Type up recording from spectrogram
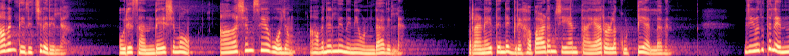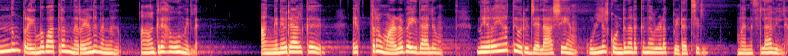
അവൻ തിരിച്ചു വരില്ല. ഒരു സന്ദേശമോ ആശംസയോ പോലും അവനിൽ നിന്നിനി ഉണ്ടാവില്ല. പ്രണയത്തിന്റെ ഗൃഹപാഠം ചെയ്യാൻ തയ്യാറുള്ള കുട്ടിയല്ലവൻ. ജീവിതത്തിൽ എന്നും പ്രേമപാത്രം നിറയണമെന്ന് ആഗ്രഹവുമില്ല. അങ്ങനെ ഒരാൾക്ക് എത്ര മഴ പെയ്താലും നിറയാത്ത ഒരു ജലാശയം ഉള്ളിൽ കൊണ്ടു നടക്കുന്നവളുടെ പിടച്ചിൽ മനസ്സിലാവില്ല.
